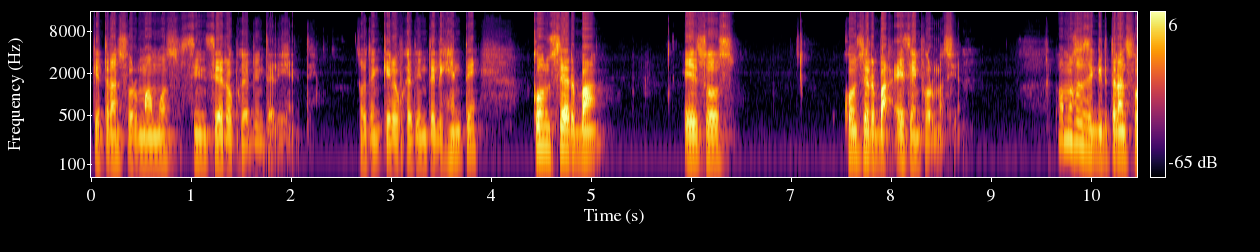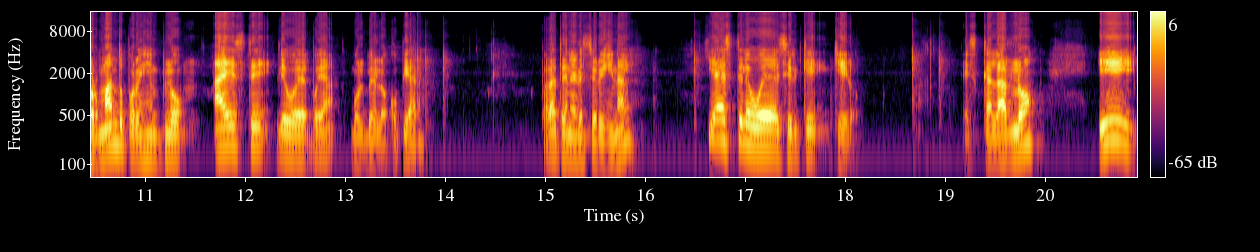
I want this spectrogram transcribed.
que transformamos sin ser objeto inteligente. Noten que el objeto inteligente conserva esos conserva esa información. Vamos a seguir transformando, por ejemplo, a este le voy, a volverlo a copiar para tener este original. Y a este le voy a decir que quiero escalarlo y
